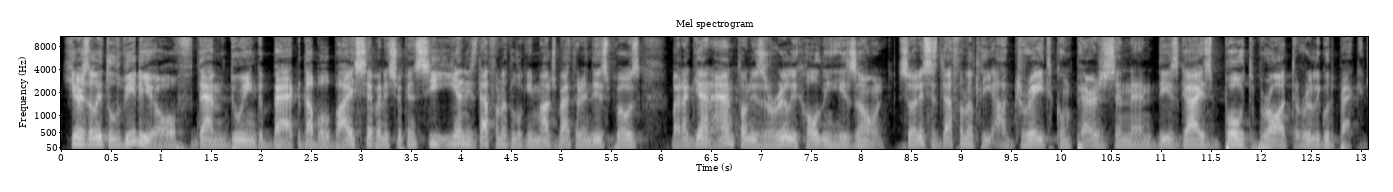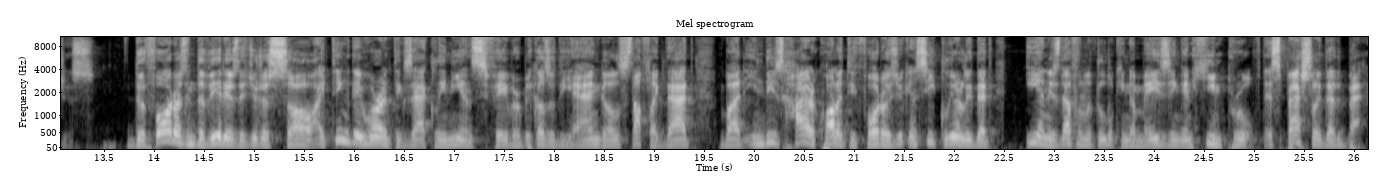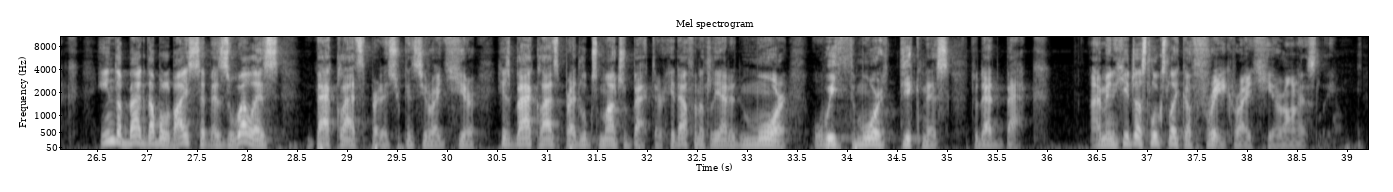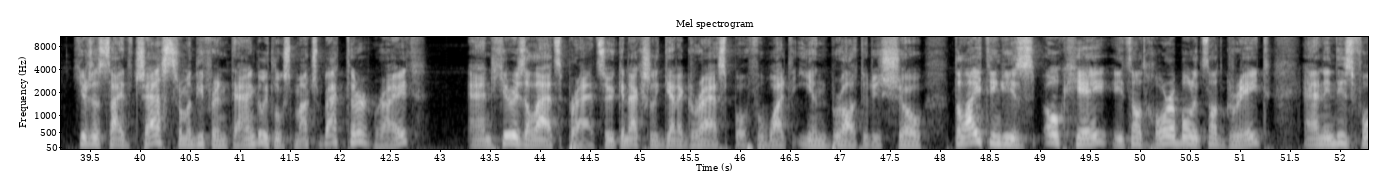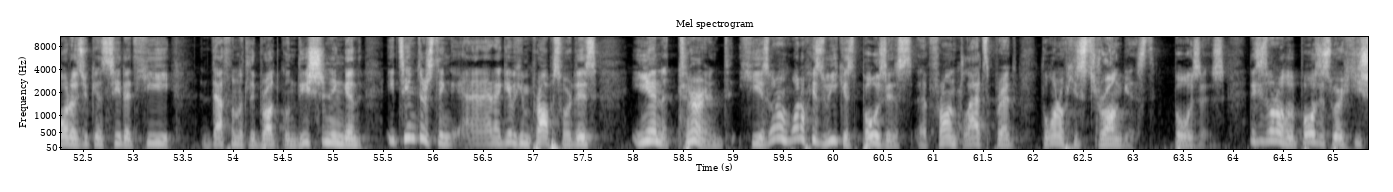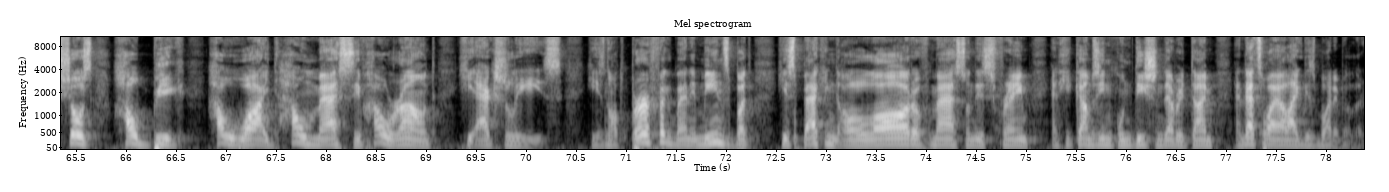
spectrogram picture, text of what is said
Here's a little video of them doing a back double bicep and as you can see Ian is definitely looking much better in this pose but again Anton is really holding his own. So this is definitely a great comparison and these guys both brought really good packages. The photos and the videos that you just saw, I think they weren't exactly in Ian's favor because of the angles, stuff like that, but in these higher quality photos you can see clearly that Ian is definitely looking amazing and he improved, especially that back. In the back double bicep as well as back lat spread as you can see right here, his back lat spread looks much better. He definitely added more width, more thickness to that back. I mean, he just looks like a freak right here, honestly. Here's a side chest from a different angle, it looks much better, right? And here is a lat spread, so you can actually get a grasp of what Ian brought to this show. The lighting is okay, it's not horrible, it's not great, and in these photos you can see that he definitely brought conditioning, and it's interesting, and I give him props for this. Ian turned his one of his weakest poses, a front lat spread, to one of his strongest poses. This is one of the poses where he shows how big, how wide, how massive, how round he actually is. He's not perfect by any means, but he's packing a lot of mass on this frame and he comes in conditioned every time and that's why I like this bodybuilder.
